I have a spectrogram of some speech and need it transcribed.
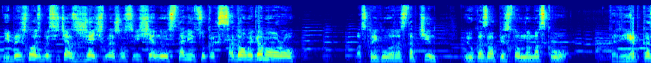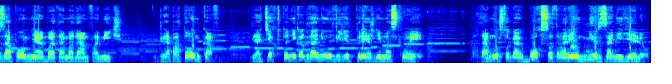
не пришлось бы сейчас сжечь нашу священную столицу, как Содом и Гомору!» Воскликнул Ростопчин и указал перстом на Москву. «Крепко запомни об этом, мадам Фомич, для потомков, для тех, кто никогда не увидит прежней Москвы. Потому что как Бог сотворил мир за неделю,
